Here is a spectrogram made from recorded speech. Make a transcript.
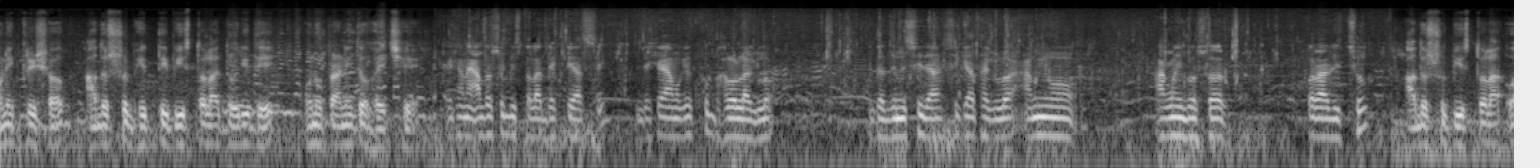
অনেক কৃষক আদর্শ ভিত্তি বীজতলা তৈরিতে অনুপ্রাণিত হয়েছে। এখানে আদর্শ বীজতলা দেখতে আসছি। দেখে আমাকে খুব ভালো লাগল। এটার জন্য শিখা শিখা থাকল আমিও আগামী বছর করার ইচ্ছুক। আদর্শ বীজতলা ও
